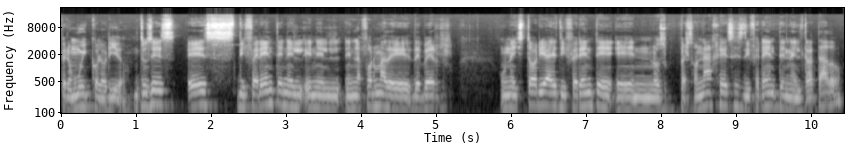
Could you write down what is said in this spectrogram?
pero muy colorido. Entonces es diferente en, el, en, el, en la forma de, de ver una historia, es diferente en los personajes, es diferente en el tratado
